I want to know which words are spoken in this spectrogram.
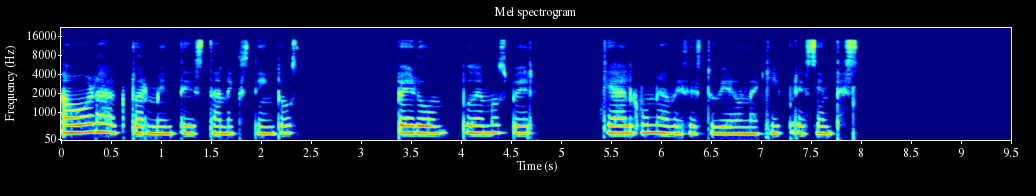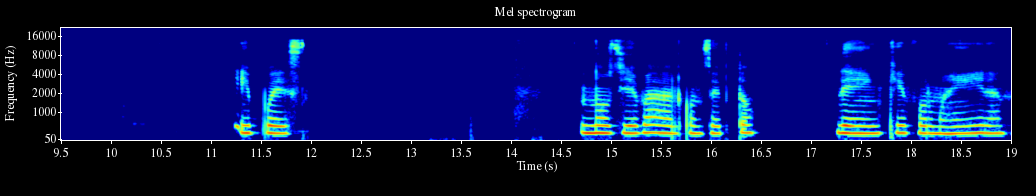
Ahora actualmente están extintos, pero podemos ver que alguna vez estuvieron aquí presentes. Y pues nos lleva al concepto de en qué forma eran,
